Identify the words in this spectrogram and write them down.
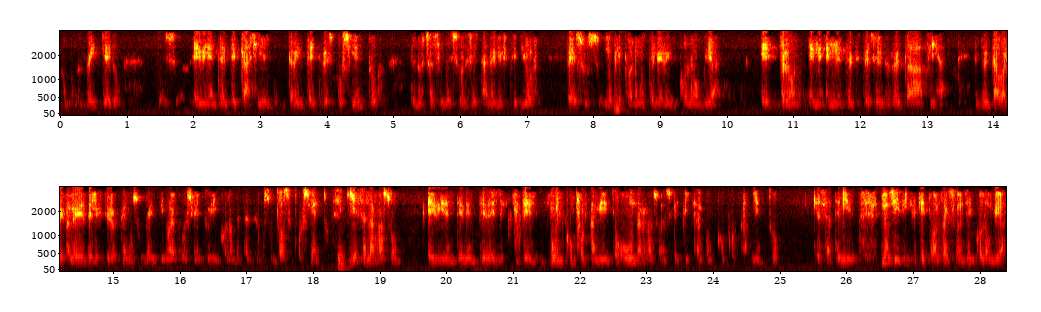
como reitero, pues evidentemente casi el 33% de nuestras inversiones están en el exterior versus lo que podemos tener en Colombia, eh, perdón, en, en, en, renta fija. En renta variable del exterior las razones que explica el buen comportamiento que se ha tenido. No significa que todas las acciones en Colombia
